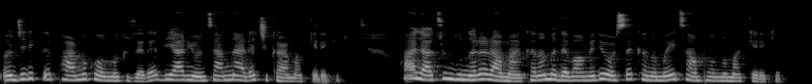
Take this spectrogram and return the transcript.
öncelikle parmak olmak üzere diğer yöntemlerle çıkarmak gerekir. Hala tüm bunlara rağmen kanama devam ediyorsa kanamayı tamponlamak gerekir.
